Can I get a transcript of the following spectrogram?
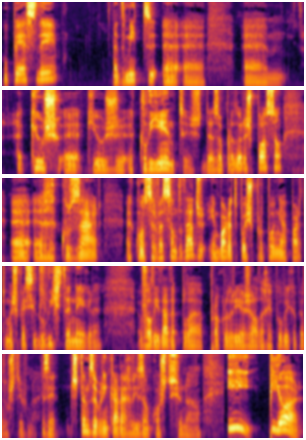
O PSD admite uh, uh, que, os, que os clientes das operadoras possam recusar a conservação de dados, embora depois proponha à parte uma espécie de lista negra validada pela Procuradoria-Geral da República pelos tribunais. Quer dizer, estamos a brincar à revisão constitucional e Pior,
